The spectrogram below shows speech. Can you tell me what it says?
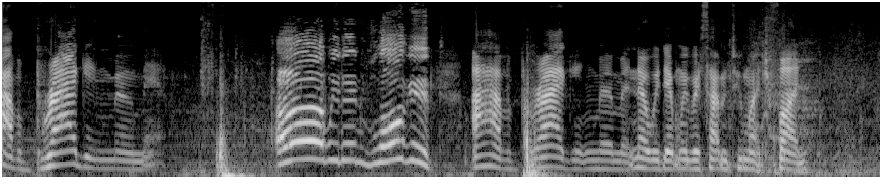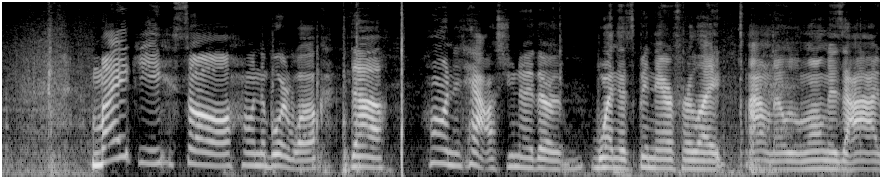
have a bragging moment. Oh, we didn't vlog it. I have a bragging moment. No, we didn't. We were having too much fun. Mikey saw on the boardwalk the haunted house. You know, the one that's been there for like, I don't know, as long as I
